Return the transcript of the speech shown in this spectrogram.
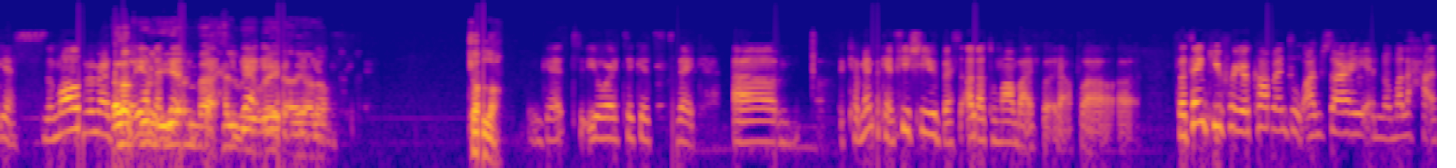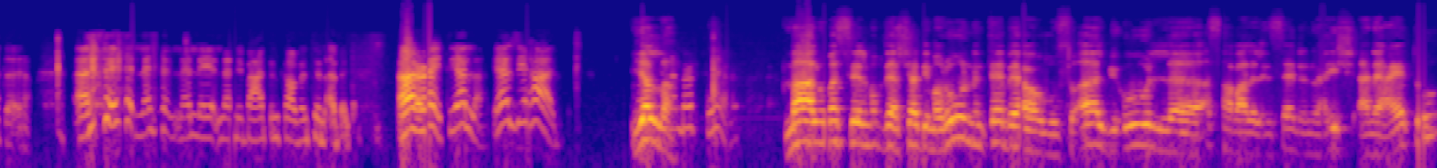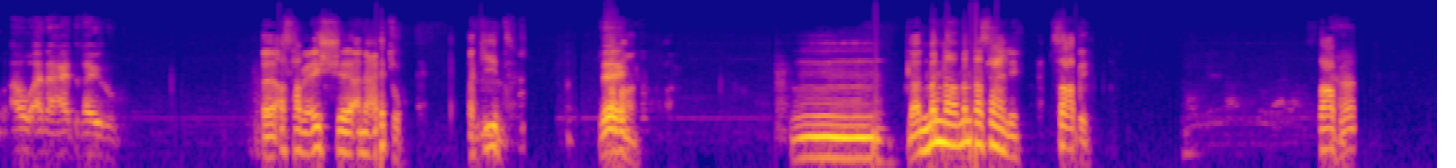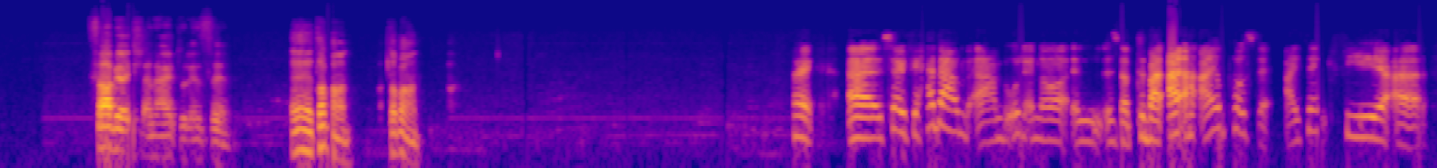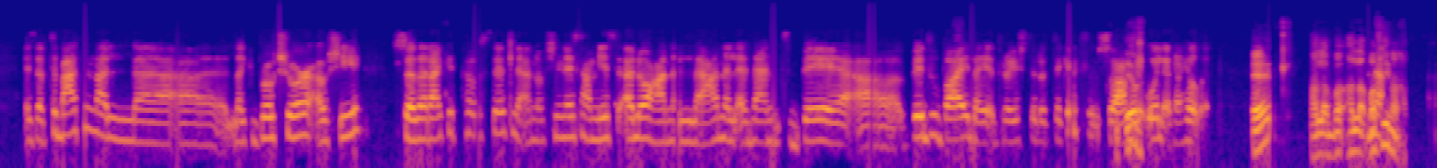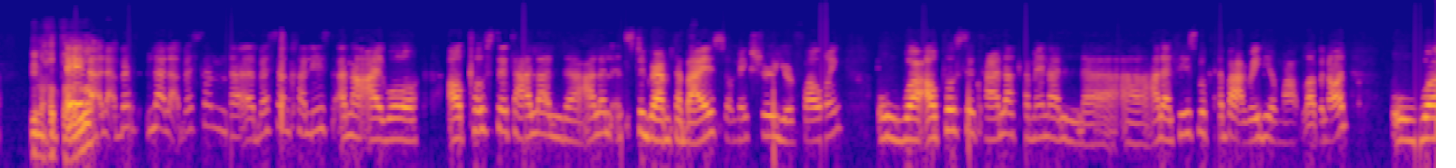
yes the mall of Emirates. ثلاث أيام get, get, حلوة get your ورايقه يا رب. إن شاء الله. Get your tickets today. Um, كمان كان في شيء بس قلته ما بعرف أقرأ. ف ف thank you for your comment. و I'm sorry إنه ما لحقت أقرأ. للي للي بعت الكومنت من قبل. Alright يلا. يا جهاد. يلا. مع الممثل المبدع شادي مارون نتابع وسؤال بيقول أصعب على الإنسان إنه يعيش قناعاته أو قناعات غيره؟ أصعب يعيش قناعاته أكيد. ليه؟ طبعا. لأن منا منا سهلة. صعبة. صعبة. ها؟ صعب يعيش قناعاته الإنسان. إيه طبعا. طبعا. Alright. Uh, sorry في حدا عم عم بيقول إنه ال- إذا بتبعت I, I'll post it. I think في uh, إذا بتبعت لنا ال uh, like brochure أو شيء so that I could post it. لأنه في ناس عم يسألوا عن ال عن ال event ب uh, بدبي ليقدروا يشتروا ال ticket. So عم يرجع. بيقول إنه he'll هيك؟ هلا ب... هلا ما لا. فينا نحط- فينا نحطها إيه هلا؟ لا لا بس لا لا بس أن بس نخليه أنا I will I'll post it على ال على الانستغرام تبعي. So make sure you're following. و I'll post it على كمان ال على الفيسبوك تبع راديو مع لبنان و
